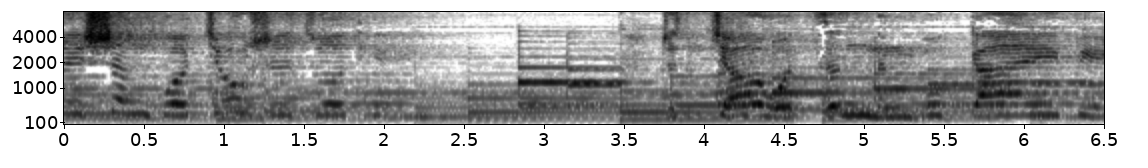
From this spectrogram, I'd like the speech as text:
水，生活就是昨天。这叫我怎能不改变？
